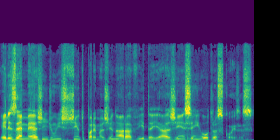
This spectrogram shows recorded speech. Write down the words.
Eles emergem de um instinto para imaginar a vida e a agência em outras coisas.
